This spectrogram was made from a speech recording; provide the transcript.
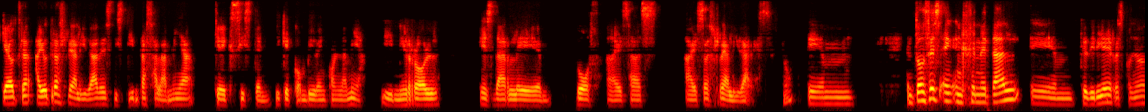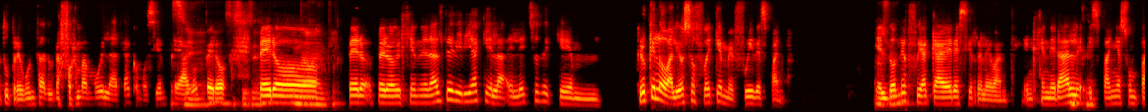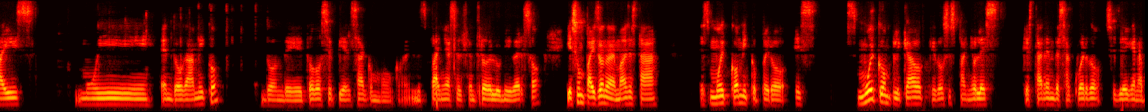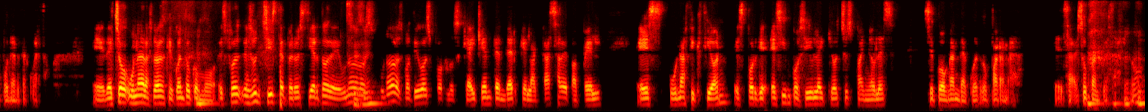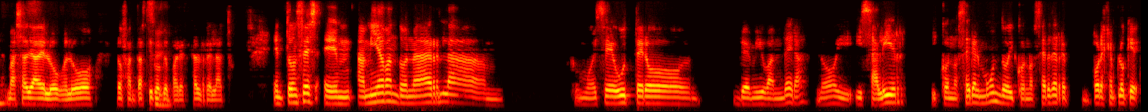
que hay, hay otras realidades distintas a la mía que existen y que conviven con la mía. Y mi rol es darle voz a esas, a esas realidades. ¿no? Em, entonces, en, general, em, te diría, y respondiendo a tu pregunta de una forma muy larga, como siempre hago, pero, pero, pero, pero en general te diría que la, el hecho de que em, creo que lo valioso fue que me fui de España. ¿Ah, el dónde fui a caer es irrelevante. En general, España es un país muy endogámico, donde todo se piensa como en España es el centro del universo. Y es un país donde además está, es muy cómico, pero es, muy complicado que dos españoles que están en desacuerdo se lleguen a poner de acuerdo. Eh, de hecho, una de las cosas que cuento como, es, es un chiste, pero es cierto, de uno, de los, uno de los motivos por los que hay que entender que la casa de papel es una ficción, es porque es imposible que ocho españoles se pongan de acuerdo para nada. Eso para empezar, ¿no? Más allá de luego, luego lo fantástico que parezca el relato. Entonces, em, a mí abandonar la, como ese útero de mi bandera, ¿no? Y, salir y conocer el mundo y conocer, de, por ejemplo, que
